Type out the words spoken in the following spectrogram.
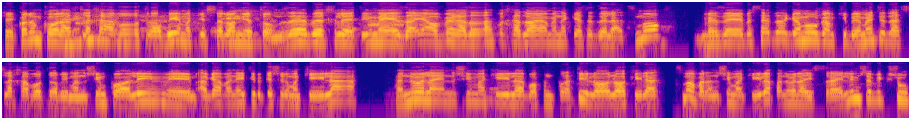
כן, קודם כל, ההצלחה אבות רבים, הכישלון יתום. זה בהחלט, אם אה, זה היה עובר, אז אף אחד לא היה מנקס את זה לעצמו, וזה בסדר גמור גם, כי באמת זה להצלחה אבות רבים. אנשים פועלים, אה, אגב, אני הייתי בקשר עם הקהילה, פנו אליי אנשים מהקהילה באופן פרטי, לא, לא הקהילה עצמה, אבל אנשים מהקהילה, פנו אליי ישראלים שביקשו,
